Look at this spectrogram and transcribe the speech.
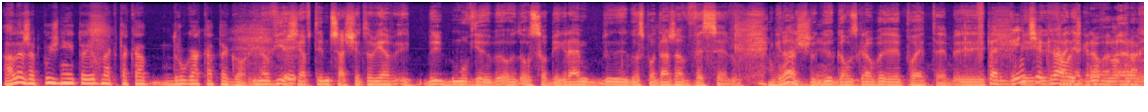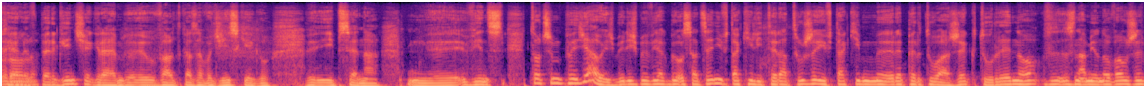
ale że później to jednak taka druga kategoria. No wiesz, ja w tym czasie, to ja y, y, mówię o, o sobie, grałem y, gospodarza w Weselu. Grałem. Gąs grał poetę. W Pergyncie y, grałeś grała Rachelę. W Pergyncie grałem Waldka Zawodzińskiego, Ibsena. Y, Więc to, o czym powiedziałeś, byliśmy jakby osadzeni w takiej literaturze i w takim repertuarze, który no, w- znamionował, że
